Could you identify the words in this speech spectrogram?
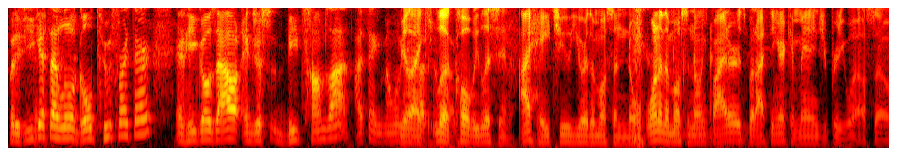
but if you get that little gold tooth right there and he goes out and just beats Hamzat, I think no one Be can like, touch him, look, dog. Colby, listen, I hate you. You're the most annoying, one of the most annoying fighters, but I think I can manage you pretty well. So,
